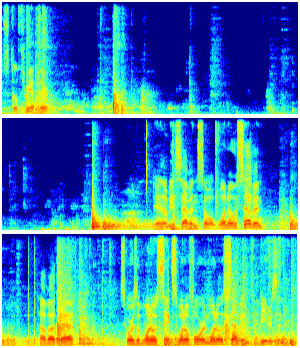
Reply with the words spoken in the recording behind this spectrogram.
Still three up there. And that'll be a seven, so a 107. How about that? Scores of 106, 104, and 107 for Peterson.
